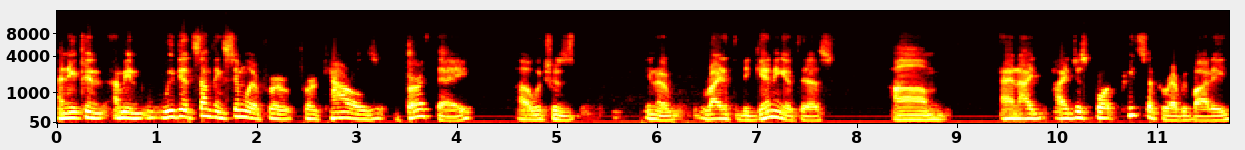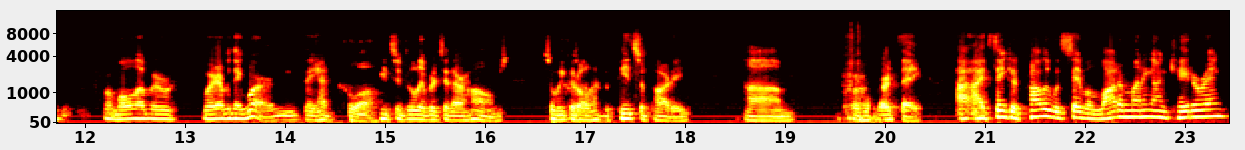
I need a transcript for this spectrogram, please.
And you can, I mean, we did something similar for, for Carol's birthday, uh, which was, you know, right at the beginning of this. Um, and I, I just bought pizza for everybody from all over, wherever they were. They had cool pizza delivered to their homes. So we could all have a pizza party um, for her birthday. I, I think it probably would save a lot of money on catering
